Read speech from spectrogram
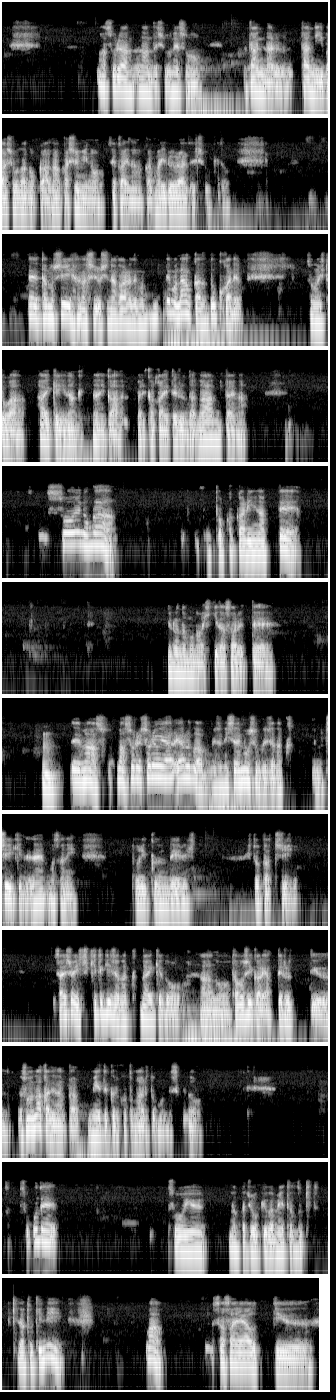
まあ、それは何でしょうね、その、単なる、単に居場所なのか、なんか趣味の世界なのか、まあいろいろあるでしょうけど。で、楽しい話をしながらでも、でもなんかどこかで、その人が背景に何何かやっぱり抱えてるんだな、みたいな。そういうのが、とっかかりになって、いろんなものが引き出されて、うん。で、まあ、そまあ、それ、それをややるのは別に専門職じゃなくて、地域でね、まさに取り組んでいる人人たち、最初は意識的じゃなくないけど、あの、楽しいからやってるっていう、その中でなんか見えてくることもあると思うんですけど、そこで、そういうなんか状況が見えたとき、来たときに、まあ、支え合うっていう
